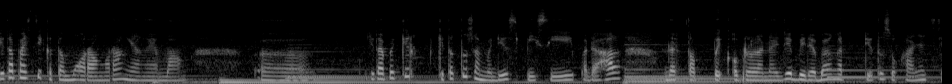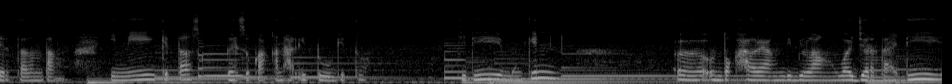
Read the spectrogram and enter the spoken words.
kita pasti ketemu orang-orang yang emang uh, kita pikir kita tuh sama dia spesi padahal udah topik obrolan aja beda banget. Dia tuh sukanya cerita tentang ini kita gak suka akan hal itu gitu. Jadi mungkin uh, untuk hal yang dibilang wajar tadi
